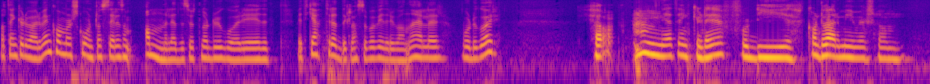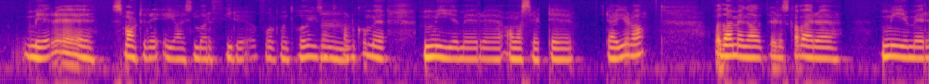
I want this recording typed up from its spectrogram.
Hva tenker du Arvin, kommer skolen til å se liksom annerledes ut når du går i vet ikke, tredje klasse på videregående, eller hvor du går? Ja, jeg tenker det, fordi det kan det være mye mer sånn mer eh, smartere AI som bare 4.0. Mm. Det kan komme mye mer eh, avanserte greier da. Og da mener jeg at det skal være mye mer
